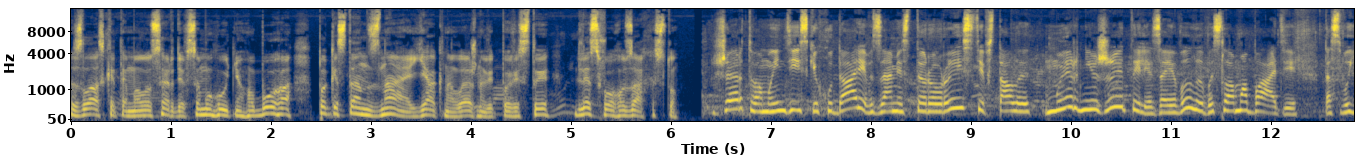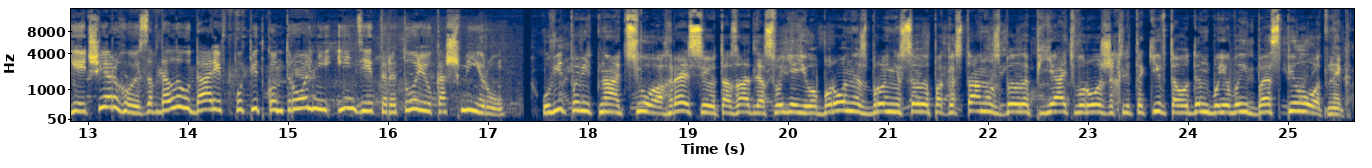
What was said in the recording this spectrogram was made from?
з ласки та милосердя всемогутнього Бога Пакистан знає, як належно відповісти для свого захисту. Жертвами індійських ударів замість терористів стали мирні жителі, заявили в Ісламабаді. Та своєю чергою завдали ударів по підконтрольній Індії територію Кашміру. У відповідь на цю агресію та задля своєї оборони збройні сили Пакистану збили п'ять ворожих літаків та один бойовий безпілотник,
